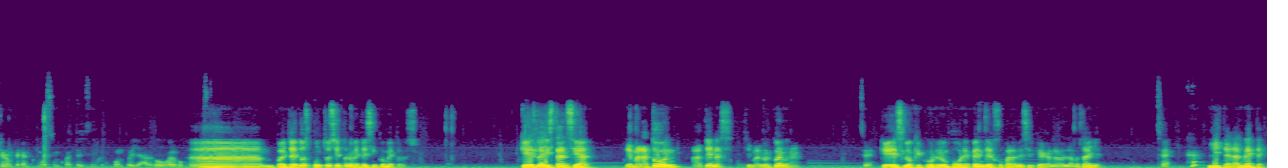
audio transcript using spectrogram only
Creo que eran como 55 puntos y algo o algo. Ah, 42.195 metros. ¿Qué es la distancia de maratón a Atenas, si mal no recuerdo. Que es lo que corrió un pobre pendejo para decir que ganaron la batalla. Sí. Literalmente.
